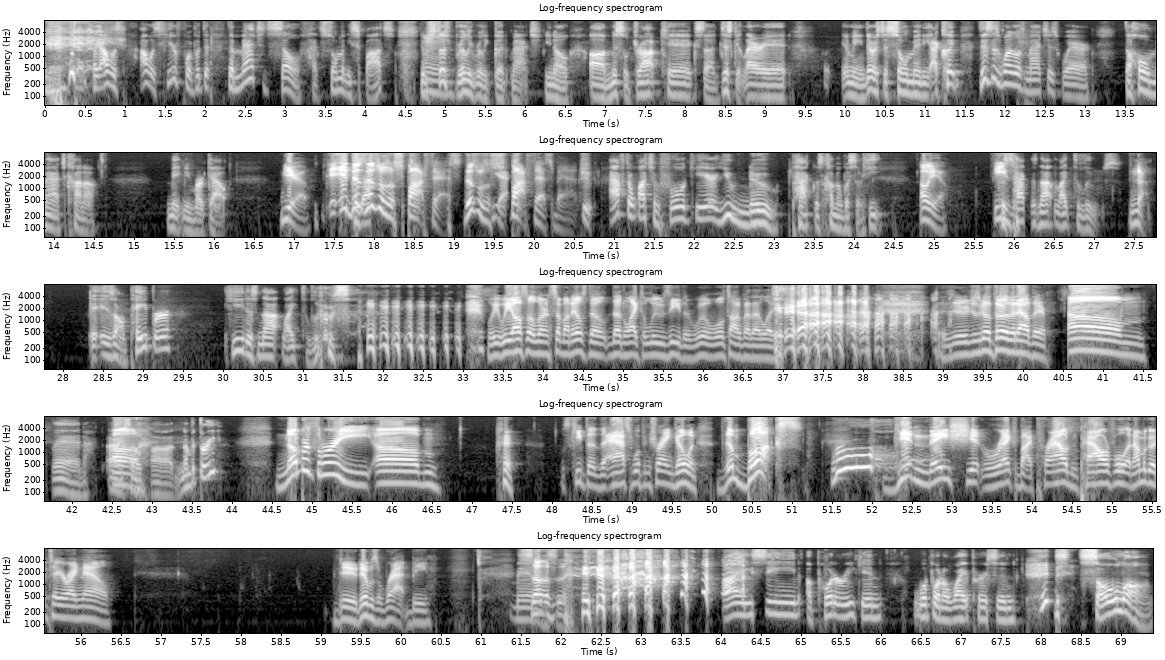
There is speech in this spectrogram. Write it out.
like I was I was here for it, but the, the match itself had so many spots. It was just really really good match. You know, uh, missile drop kicks, uh, discus lariat. I mean, there was just so many. I could. This is one of those matches where the whole match kind of made me murk out. yeah, it, it- this this was a spot fest. This was a Yeah. spot fest match. Dude, after watching Full Gear, you knew Pac was coming with some heat. Oh yeah, easy. Pac does not like to lose. No. It is on paper. He does not like to lose. We we also learned someone else don't doesn't like to lose either. We'll we'll talk about that later. We're just gonna throw that out there. Um, Man. All right, so uh, number three. number three. Um, Let's keep the, the ass whooping train going. Them Bucks Woo! getting they shit wrecked by proud and powerful. And I'm gonna tell you right now, dude, it was a wrap, B. Man, So, I ain't seen a Puerto Rican whoop on a white person so long.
